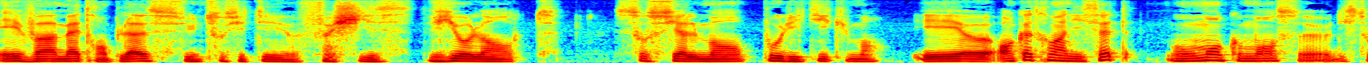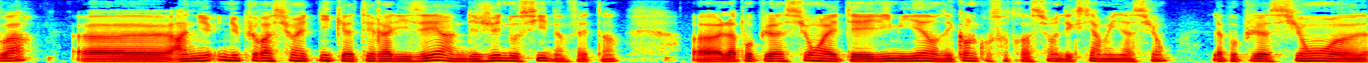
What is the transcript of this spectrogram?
et va mettre en place une société euh, fasciste, violente, socialement, politiquement. Et euh, en 97, au moment où commence euh, l'histoire, euh, un- une épuration ethnique a été réalisée, un des génocides en fait. hein. La population a été éliminée dans des camps de concentration et d'extermination. La population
